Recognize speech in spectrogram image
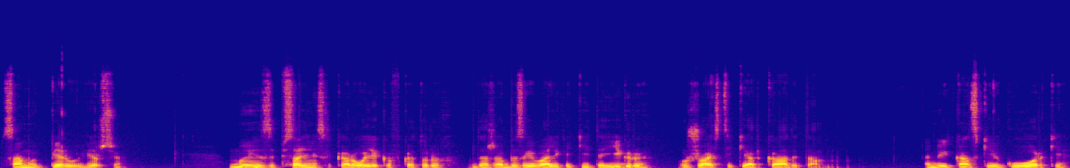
самую первую версию. Мы записали несколько роликов, в которых даже обозревали какие-то игры, ужастики, аркады, там, американские горки.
